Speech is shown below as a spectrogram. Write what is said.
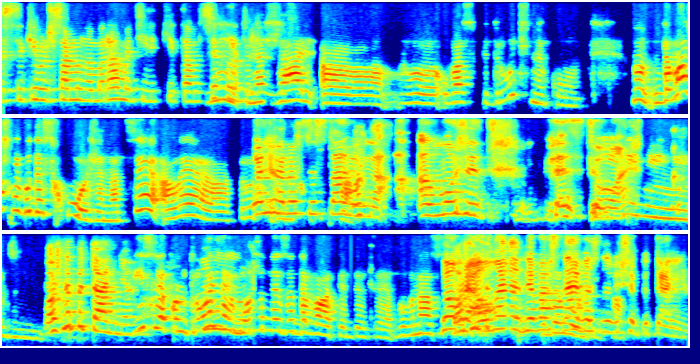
з такими ж самими номерами, тільки там цифри. Ні, на жаль, а, в, у вас в підручнику. Ну, домашнє буде схоже на це, але а, трошки. Ольга Ростиславівна, а, а може без домашнього? Ні, ні, ні, ні. Можна питання? Після контрольної можу не задавати ДЗ, бо в нас. Добре, а у мене для вас найважливіше питання,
